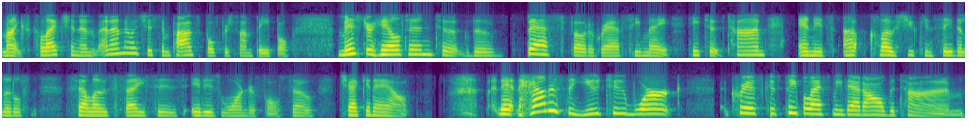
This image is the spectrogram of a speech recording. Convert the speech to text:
Mike's collection, and, and I know it's just impossible for some people. Mr. Hilton took the best photographs he made. He took time, and it's up close. You can see the little fellows' faces. It is wonderful. So check it out. How does the YouTube work? Chris, because people ask me that all the time.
